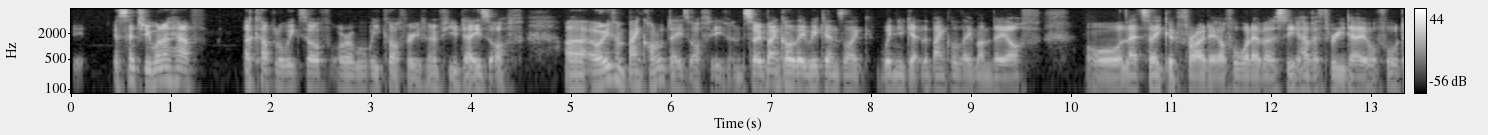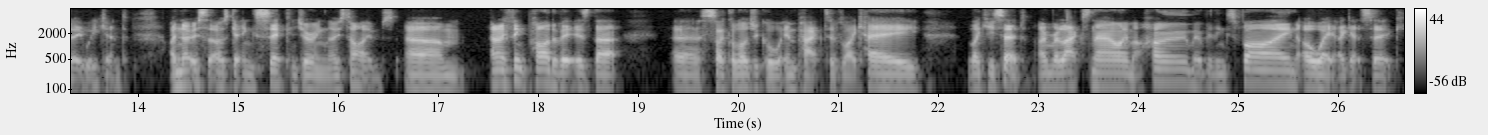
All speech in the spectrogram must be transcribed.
it- essentially when I have a couple of weeks off or a week off or even a few days off, uh, or even bank holidays off, even. So bank holiday weekends, like when you get the bank holiday Monday off, or let's say Good Friday off or whatever, so you have a three day or four day weekend. I noticed that I was getting sick during those times. Um, and I think part of it is that uh, psychological impact of like, hey, like you said, I'm relaxed now. I'm at home. Everything's fine. Oh wait, I get sick.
